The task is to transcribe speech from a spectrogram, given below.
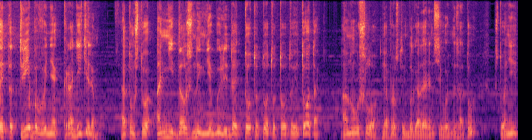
это требование к родителям о том, что они должны мне были дать то-то, то-то, то-то и то-то, оно ушло. Я просто им благодарен сегодня за то, что они,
